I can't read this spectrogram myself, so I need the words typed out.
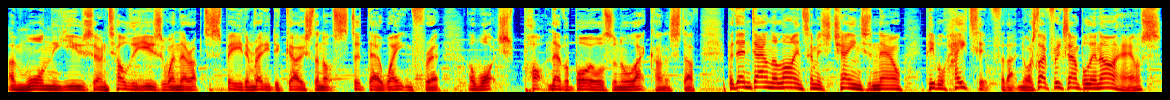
and warn the user and tell the user when they're up to speed and ready to go, so they're not stood there waiting for it. A watch pot never boils and all that kind of stuff. But then down the line, something's changed and now people hate it for that noise. Like for example, in our house,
